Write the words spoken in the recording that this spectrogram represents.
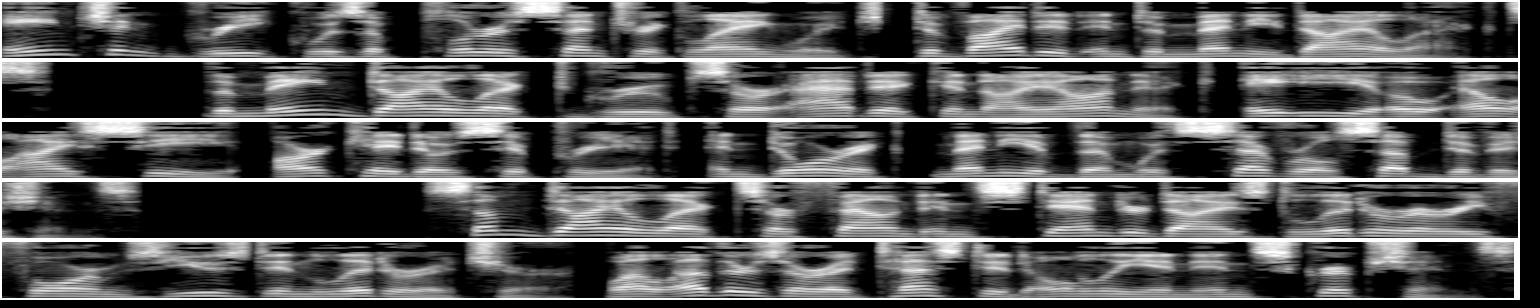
Ancient Greek was a pluricentric language, divided into many dialects. The main dialect groups are Attic and Ionic, Aeolic, Arcado-Cypriot, and Doric, many of them with several subdivisions. Some dialects are found in standardized literary forms used in literature, while others are attested only in inscriptions.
